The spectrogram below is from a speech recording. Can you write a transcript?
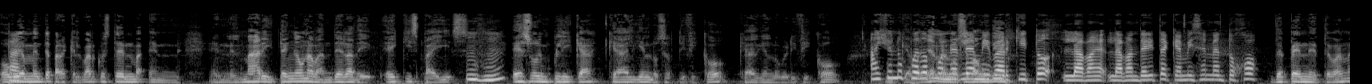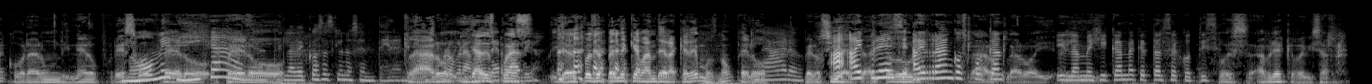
obviamente, para que el barco esté en, en, el mar y tenga una bandera de X país, eso implica que alguien lo certificó, que alguien lo verificó. Ah, yo no puedo ponerle a, mi barquito la, la, banderita que a mí se me antojó. Depende, te van a cobrar un dinero por eso. No me pero, digas. Pero, la de cosas que uno se entera en claro, programas y ya después, de radio. Y ya después depende qué bandera queremos, ¿no? Pero, claro. pero sí. Ah, hay, hay, hay rangos claro, por claro, hay, ¿Y la mexicana qué tal se cotiza? Pues habría que revisarla.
